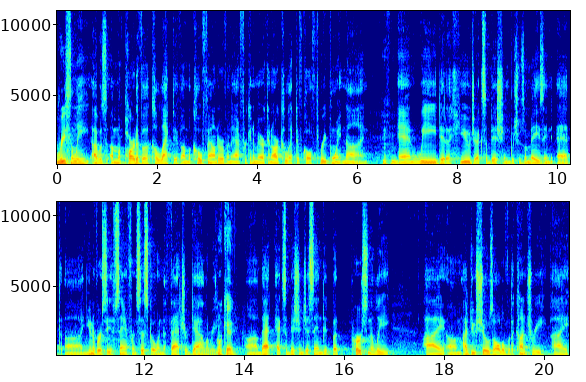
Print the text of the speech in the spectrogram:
recently, I was, I'm a part of a collective. I'm a co-founder of an African American art collective called 3.9. And we did a huge exhibition, which was amazing, at uh, University of San Francisco in the Thacher Gallery. Okay. Uh, that exhibition just ended, but personally, I, um, I do shows all over the country. I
